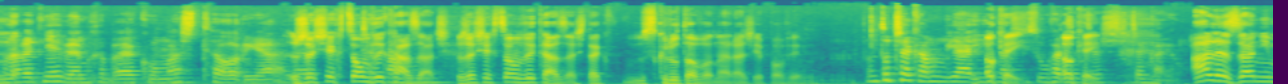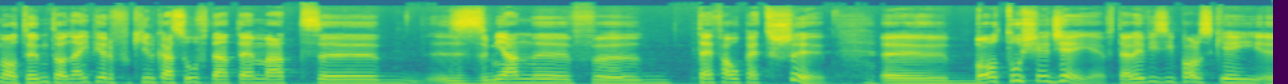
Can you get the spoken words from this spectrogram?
na- Nawet nie wiem chyba, jaką masz teorię. że się chcą czekam. wykazać, że się chcą wykazać, tak skrótowo na razie powiem. No to czekam, ja i Okej, nasi słuchacze okej. też czekają. Ale zanim o tym, to najpierw kilka słów na temat y, zmian w TVP3, y, bo tu się dzieje. W telewizji polskiej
